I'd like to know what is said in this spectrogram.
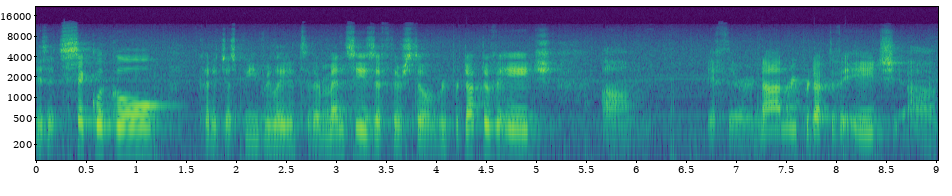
is it cyclical, could it just be related to their menses if they're still reproductive age, um, if they're non-reproductive age, um,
